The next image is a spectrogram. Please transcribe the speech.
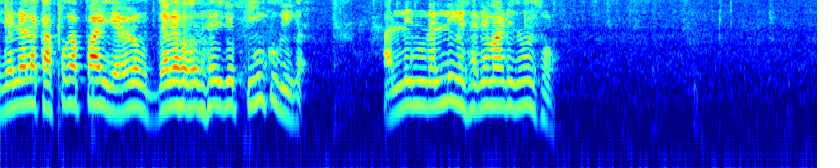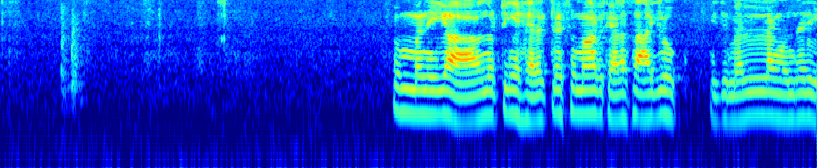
ಇದೆಲ್ಲೆಲ್ಲ ಕಪ್ಪು ಕಪ್ಪ ಇದೆಲ್ಲ ಉದ್ದಲೇ ಹೋದರೆ ಇದು ಪಿಂಕು ಈಗ ಅಲ್ಲಿಂದ ಅಲ್ಲಿಗೆ ಸರಿ ಮಾಡಿ ತೋರಿಸು. ಸುಮ್ಮನೆ ಈಗ ಅವನೊಟ್ಟಿಗೆ ಹೆರಟ್ರೆ ಸುಮಾರು ಕೆಲಸ ಆಗಿ ಹೋಗು. ಇದು ಮೆಲ್ಲಂಗೆ ಒಂದರಿ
